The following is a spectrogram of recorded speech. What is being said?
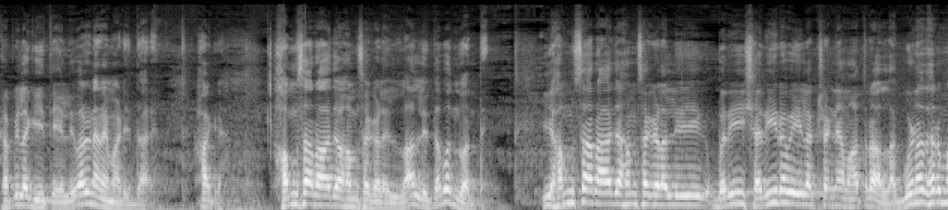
ಕಪಿಲಗೀತೆಯಲ್ಲಿ ವರ್ಣನೆ ಮಾಡಿದ್ದಾರೆ. ಹಾಗೆ ಹಂಸ ರಾಜಹಂಸಗಳೆಲ್ಲ ಅಲ್ಲಿದ್ದ ಬಂದುವಂತೆ. ಈ ಹಂಸ ರಾಜಹಂಸಗಳಲ್ಲಿ ಬರೀ ಶರೀರ ವೈಲಕ್ಷಣ್ಯ ಮಾತ್ರ ಅಲ್ಲ, ಗುಣಧರ್ಮ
